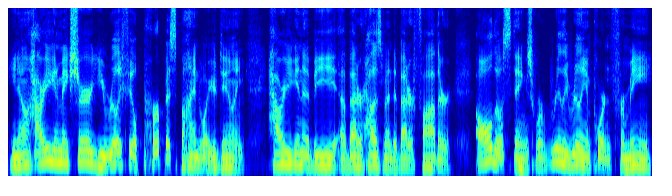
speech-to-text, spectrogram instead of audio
You know, how are you going to make sure you really feel purpose behind what you're doing? How are you going to be a better husband, a better father? All those things were really, really important for me,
